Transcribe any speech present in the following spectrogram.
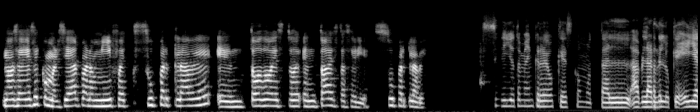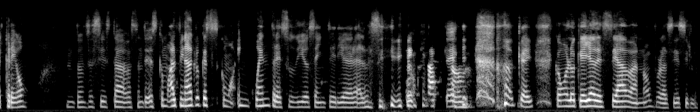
no sé, ese comercial para mí fue súper clave en todo esto, en toda esta serie, súper clave. Sí, yo también creo que es como tal hablar de lo que ella creó. Entonces sí está bastante, es como, al final creo que es como encuentre su diosa interior, algo así. Exacto. ok, como lo que ella deseaba, ¿no? Por así decirlo.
